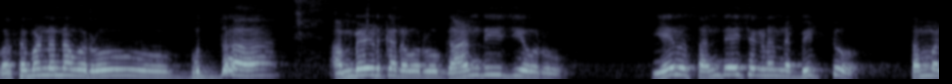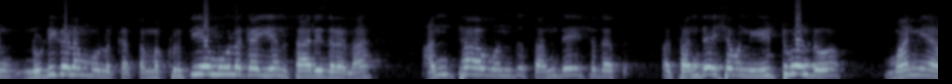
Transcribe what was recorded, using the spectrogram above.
ಬಸವಣ್ಣನವರು, ಬುದ್ಧ, ಅಂಬೇಡ್ಕರ್ ಅವರು, ಗಾಂಧೀಜಿಯವರು ಏನು ಸಂದೇಶಗಳನ್ನು ಬಿಟ್ಟು ತಮ್ಮ ನುಡಿಗಳ ಮೂಲಕ, ತಮ್ಮ ಕೃತಿಯ ಮೂಲಕ ಏನು ಸಾರಿದ್ರಲ್ಲ, ಅಂಥ ಒಂದು ಸಂದೇಶದ ಸಂದೇಶವನ್ನು ಇಟ್ಟುಕೊಂಡು ಮಾನ್ಯ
